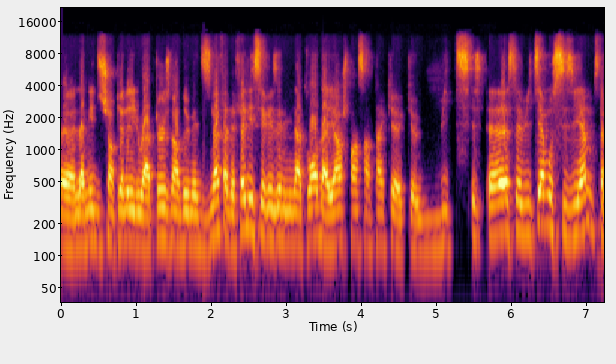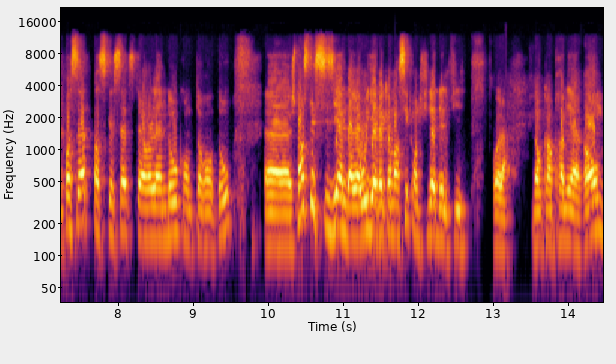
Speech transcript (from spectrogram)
euh, l'année du championnat des Raptors en 2019, avait fait les séries éliminatoires d'ailleurs, je pense, en tant que, que 8, euh, c'était 8e ou 6e. C'était pas 7 parce que 7, c'était Orlando contre Toronto. je pense que c'était 6e d'ailleurs. Oui, il avait commencé contre Philadelphie. Voilà. Donc, en première ronde.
